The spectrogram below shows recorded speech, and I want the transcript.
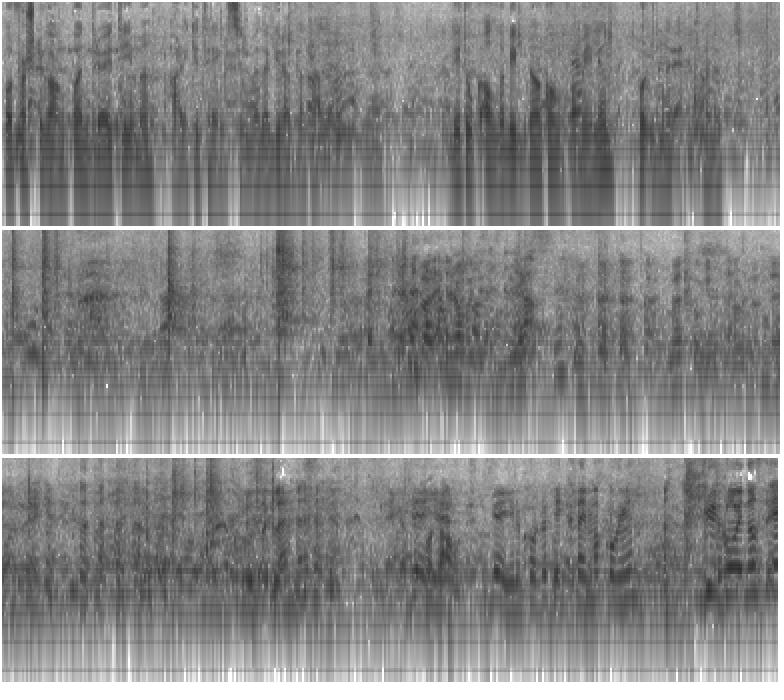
For første gang på en drøy time er det ikke trengsel ved det grønne tauet. De tok alle bildene av kongefamilien på under ett minutt. Ja. Møt kongen. VG? Kos og klem. VG-reporter fikk klem av kongen. Gå inn og se!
